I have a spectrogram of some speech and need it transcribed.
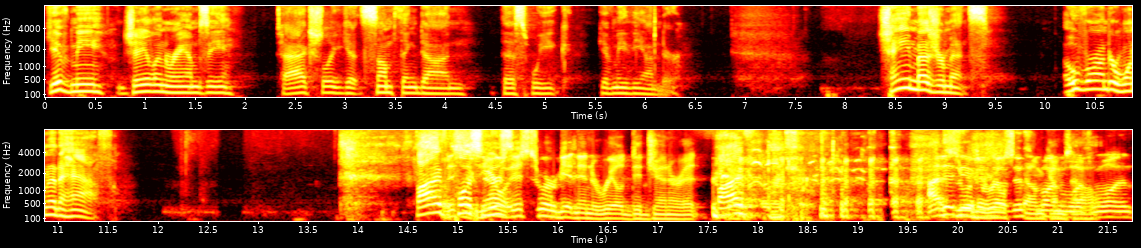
Give me Jalen Ramsey to actually get something done this week. Give me the under. Chain measurements. Over under one and a half. Five This plus is, no, years. this is where we're getting into real degenerate. Five I This is didn't where even the know real this scum one comes was out. one.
